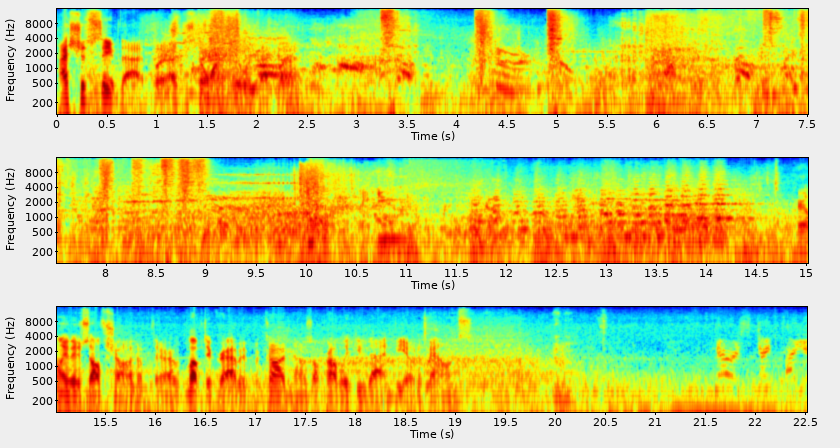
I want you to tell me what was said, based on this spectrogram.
I should save that, but I just don't want to deal with that guy. You. Apparently there's elf shot up there. I would love to grab it, but God knows I'll probably do that and be out of bounds. No escape for you!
